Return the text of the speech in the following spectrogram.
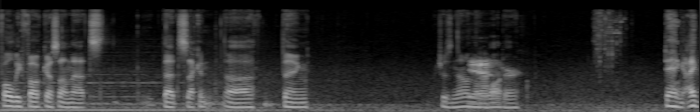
fully focus on that, that second uh, thing, which is now in Yeah. the water. Dang, I,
